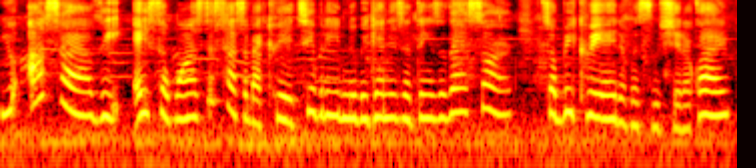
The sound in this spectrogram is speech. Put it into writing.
You also have the Ace of Wands. This talks about creativity, new beginnings, and things of that sort. So be creative with some shit, okay?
